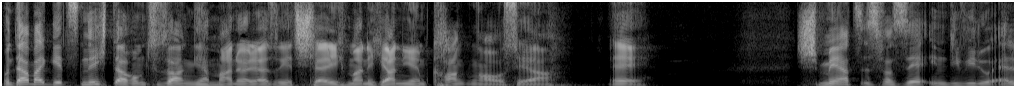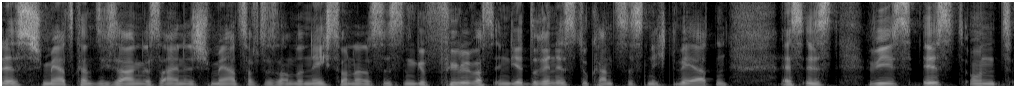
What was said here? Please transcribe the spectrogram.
Und dabei geht es nicht darum zu sagen, ja Manuel, also jetzt stell dich mal nicht an hier im Krankenhaus, ja. Ey, Schmerz ist was sehr Individuelles. Schmerz kannst nicht sagen, das eine ist schmerzhaft, das andere nicht, sondern es ist ein Gefühl, was in dir drin ist. Du kannst es nicht werten. Es ist, wie es ist. Und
